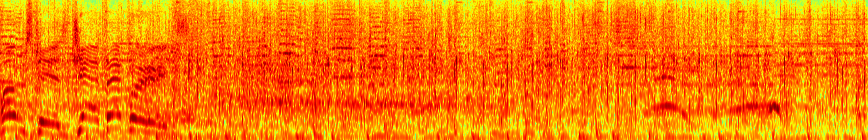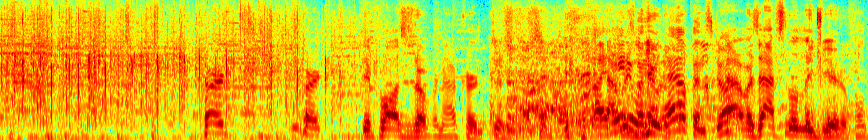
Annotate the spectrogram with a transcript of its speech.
host is Jeff Edwards. Kurt, Kurt, the applause is over now, Kurt. There's- I that hate was it when beautiful. that happens, don't That I? was absolutely beautiful.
